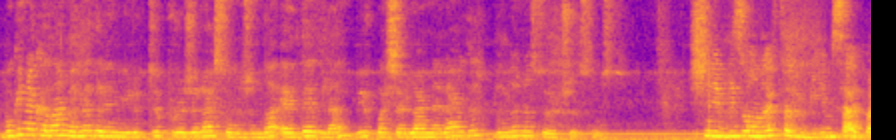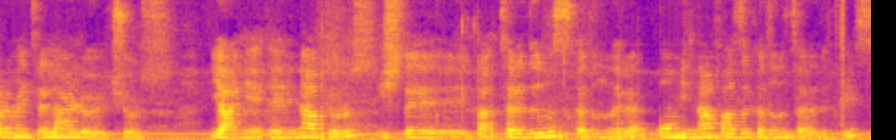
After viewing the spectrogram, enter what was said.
Bugüne kadar Mehmet yürüttüğü projeler sonucunda elde edilen büyük başarılar nelerdir? Bunları nasıl ölçüyorsunuz? Şimdi biz onları tabii bilimsel parametrelerle ölçüyoruz. Yani e, ne yapıyoruz? İşte e, taradığımız kadınları, 10 binden fazla kadını taradık biz.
